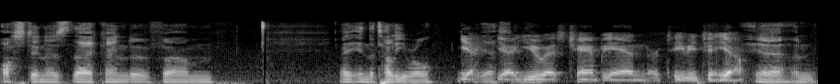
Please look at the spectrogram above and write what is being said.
Austin as their kind of um, in the Tully role. yeah, I guess. yeah, U.S. champion or TV champion. Yeah. Yeah, and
